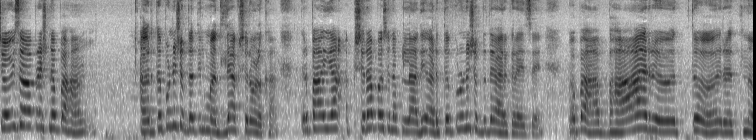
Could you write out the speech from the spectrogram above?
चोवीसावा प्रश्न पहा. अर्थपूर्ण शब्दातील मधले अक्षर ओळखा. तर पहा या अक्षरापासून आपल्याला आधी अर्थपूर्ण शब्द तयार करायचा आहे मग पहा भारत रत्न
